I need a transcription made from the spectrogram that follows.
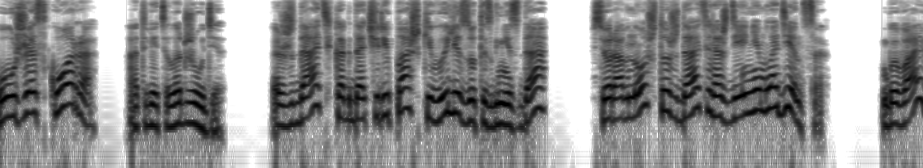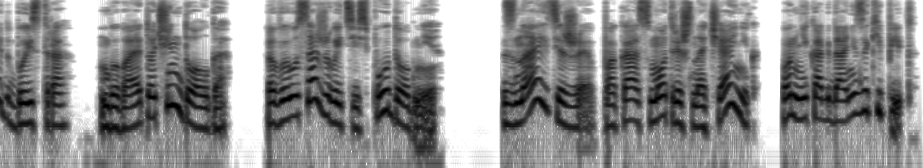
«Уже скоро», — ответила Джуди. «Ждать, когда черепашки вылезут из гнезда, все равно, что ждать рождения младенца. Бывает быстро, бывает очень долго. Вы усаживайтесь поудобнее. Знаете же, пока смотришь на чайник, он никогда не закипит».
